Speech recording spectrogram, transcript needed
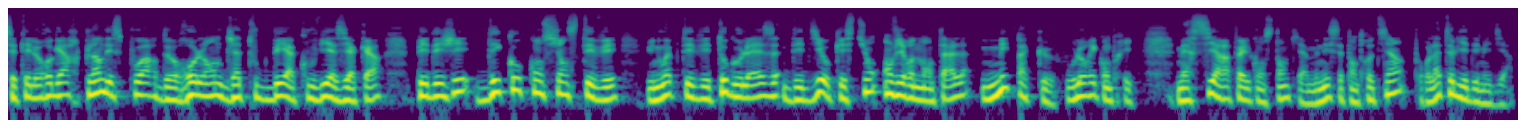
C'était le regard plein d'espoir de Roland Djatoukbe Akouvi Aziaka, PDG d'Eco-Conscience TV, une web TV togolaise dédiée aux questions environnementales, mais pas que, vous l'aurez compris. Merci à Raphaël Constant qui a mené cet entretien pour l'atelier des médias.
